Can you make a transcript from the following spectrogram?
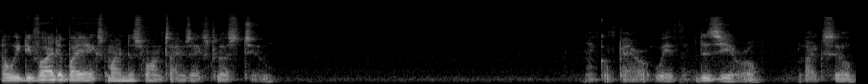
and we divide it by x minus 1 times x plus 2 and compare it with the 0 like so.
